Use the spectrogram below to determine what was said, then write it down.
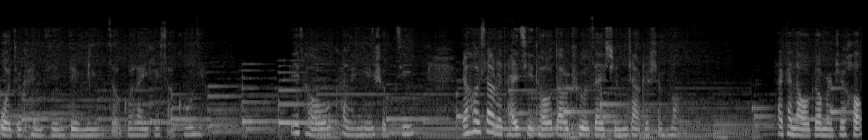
我就看见对面走过来一个小姑娘，低头看了一眼手机，然后笑着抬起头，到处在寻找着什么。他看到我哥们儿之后，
